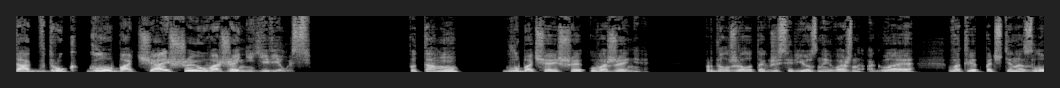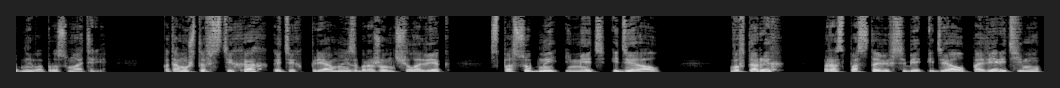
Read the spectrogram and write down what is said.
так вдруг глубочайшее уважение явилось. Потому глубочайшее уважение, продолжала также серьезно и важно Аглая в ответ почти на злобный вопрос матери, потому что в стихах этих прямо изображен человек, способный иметь идеал. Во-вторых, раз поставив себе идеал, поверить ему,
